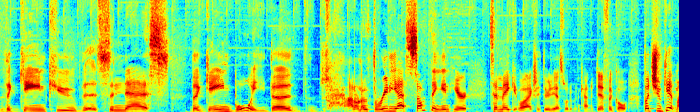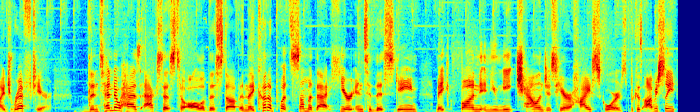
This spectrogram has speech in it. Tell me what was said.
the GameCube, the SNES, the Game Boy, the, I don't know, 3DS, something in here to make it, well, actually 3DS would have been kind of difficult, but you get my drift here. Nintendo has access to all of this stuff and they could have put some of that here into this game, make fun and unique challenges here, high scores, because obviously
